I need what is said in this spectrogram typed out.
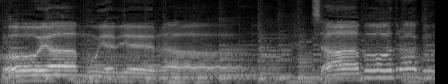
Koja mu je vjerna Samo dragu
